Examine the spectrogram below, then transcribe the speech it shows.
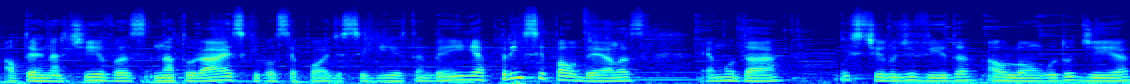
alternativas naturais que você pode seguir também, e a principal delas é mudar o estilo de vida ao longo do dia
